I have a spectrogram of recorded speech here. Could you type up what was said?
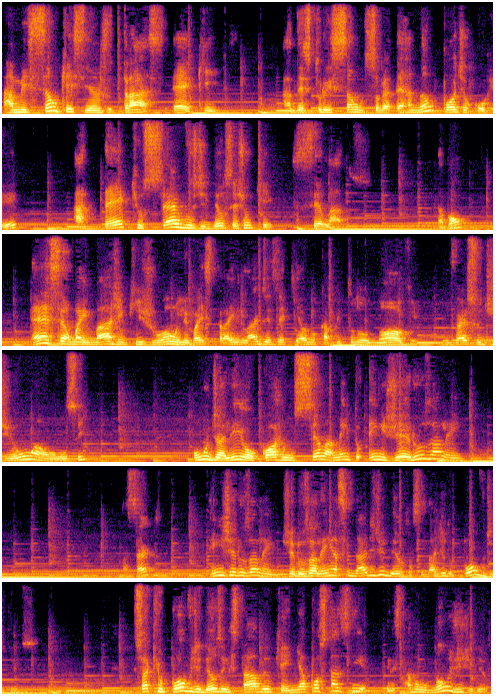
A missão que esse anjo traz é que a destruição sobre a terra não pode ocorrer até que os servos de Deus sejam o quê? Selados. Tá bom? Essa é uma imagem que João ele vai extrair lá de Ezequiel no capítulo 9, do verso de 1 a 11, onde ali ocorre um selamento em Jerusalém. Tá certo? Em Jerusalém. Jerusalém é a cidade de Deus, a cidade do povo de Deus. Só que o povo de Deus ele estava o quê? em apostasia. Eles estavam longe de Deus.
